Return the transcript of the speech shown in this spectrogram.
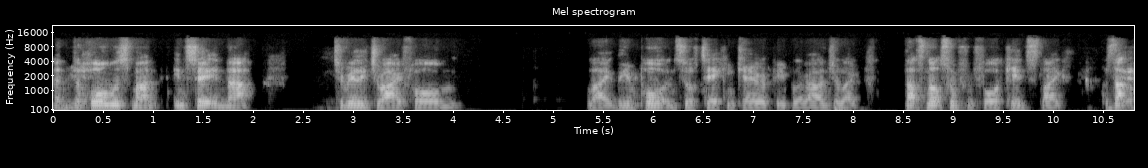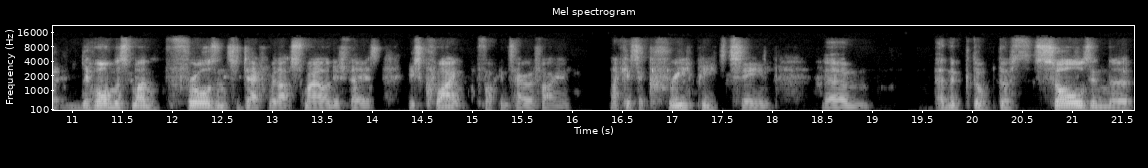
and yeah. the homeless man inserting that to really drive home like the importance of taking care of people around you. Like that's not something for kids. Like because that yeah. the homeless man frozen to death with that smile on his face is quite fucking terrifying. Like it's a creepy scene, um, and the, the the souls in the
